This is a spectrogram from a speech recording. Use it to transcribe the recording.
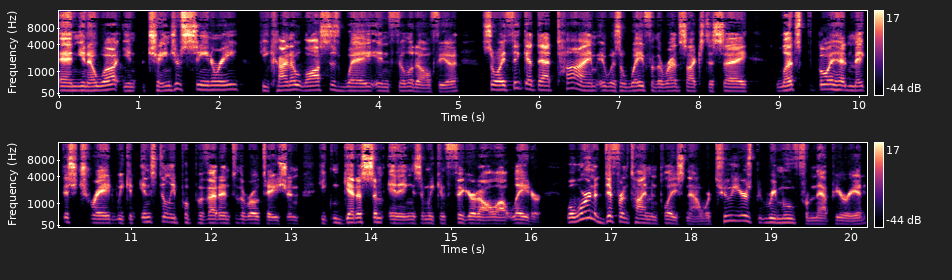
and you know what, you, change of scenery he kind of lost his way in Philadelphia. So I think at that time, it was a way for the Red Sox to say, let's go ahead and make this trade. We can instantly put Pivetta into the rotation. He can get us some innings and we can figure it all out later. Well, we're in a different time and place now. We're two years removed from that period,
